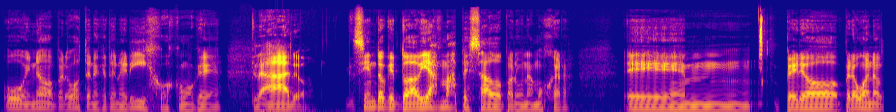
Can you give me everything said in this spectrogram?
uy, no, pero vos tenés que tener hijos. Como que Claro. siento que todavía es más pesado para una mujer. Eh, pero, pero bueno,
